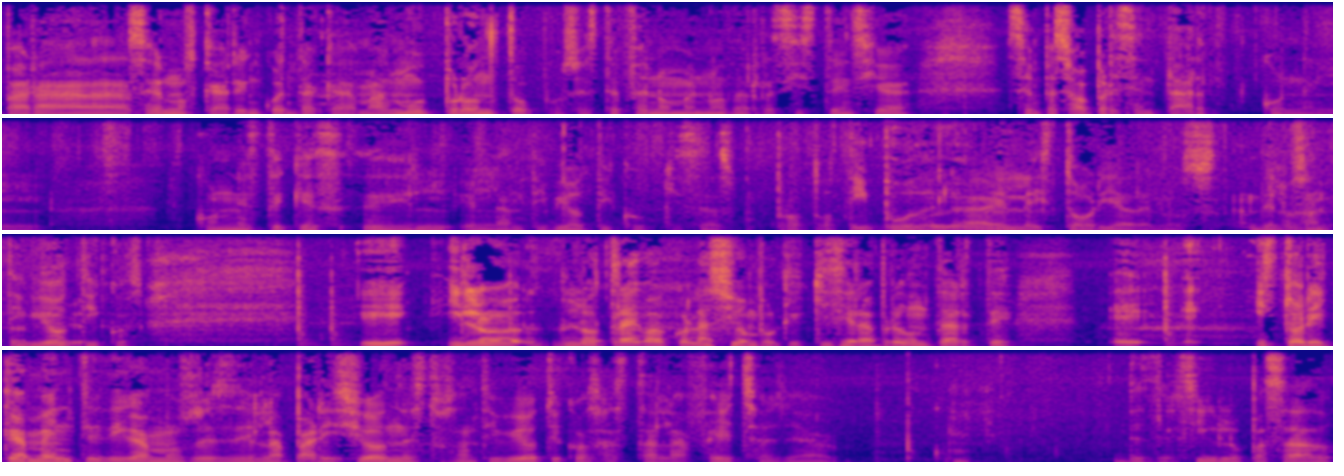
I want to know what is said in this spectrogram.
para hacernos caer en cuenta que además muy pronto pues este fenómeno de resistencia se empezó a presentar con el con este que es el, antibiótico quizás prototipo de la, en la historia de los de los antibióticos. Y lo, lo traigo a colación porque quisiera preguntarte eh, eh, históricamente, digamos, desde la aparición de estos antibióticos hasta la fecha, ya desde el siglo pasado,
